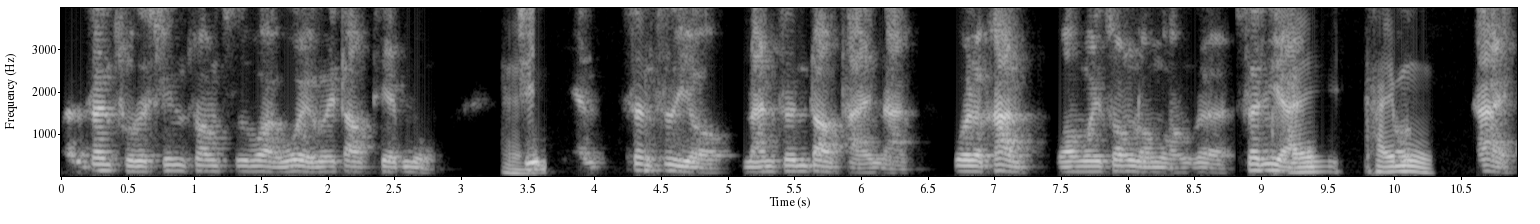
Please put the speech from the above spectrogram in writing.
本身除了新庄之外，我也会到天母，今年甚至有南征到台南，为了看王维忠龙王的生涯开幕。哎，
